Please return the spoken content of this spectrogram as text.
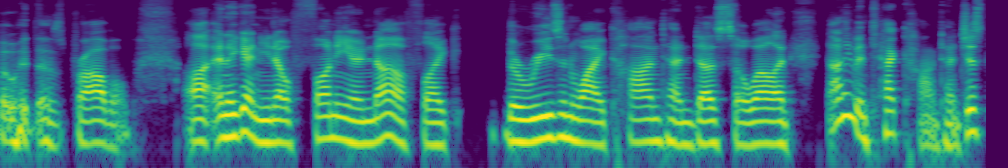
with this problem. Uh, and again, you know, funny enough, like the reason why content does so well and not even tech content just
